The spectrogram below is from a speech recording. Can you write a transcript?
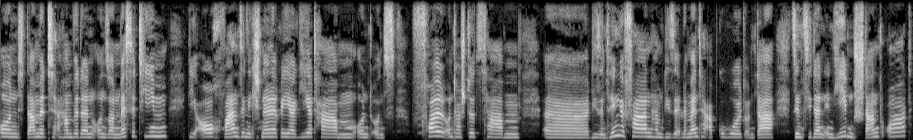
Und damit haben wir dann unseren Messeteam, die auch wahnsinnig schnell reagiert haben und uns voll unterstützt haben. Äh, die sind hingefahren, haben diese Elemente abgeholt und da sind sie dann in jedem Standort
